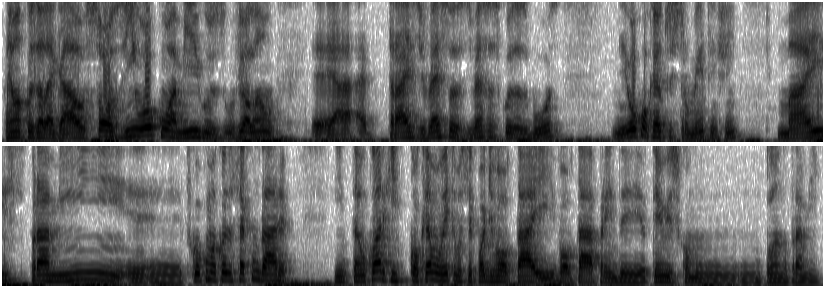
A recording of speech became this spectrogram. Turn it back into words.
é uma coisa legal, sozinho ou com amigos, o violão é, é, traz diversas, diversas coisas boas, ou qualquer outro instrumento, enfim, mas para mim é, é, ficou como uma coisa secundária. Então, claro que em qualquer momento você pode voltar e voltar a aprender, eu tenho isso como um, um plano para mim,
